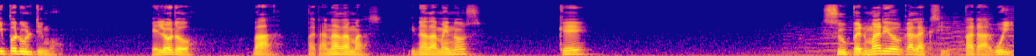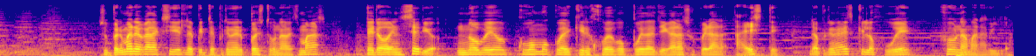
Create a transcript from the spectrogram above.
Y por último, el oro va para nada más y nada menos que Super Mario Galaxy para Wii. Super Mario Galaxy repite primer puesto una vez más, pero en serio, no veo cómo cualquier juego pueda llegar a superar a este. La primera vez que lo jugué fue una maravilla.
